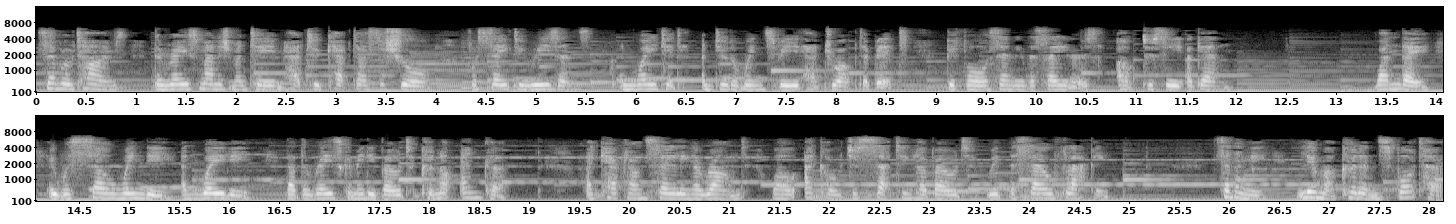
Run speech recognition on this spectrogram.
Several times, the race management team had to keep us ashore for safety reasons and waited until the wind speed had dropped a bit before sending the sailors out to sea again. One day it was so windy and wavy that the race committee boat could not anchor. I kept on sailing around while Echo just sat in her boat with the sail flapping. Suddenly, Lima couldn't spot her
